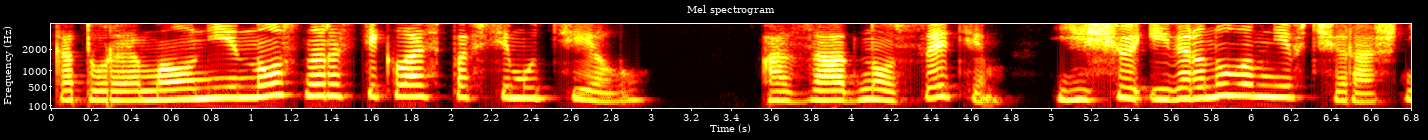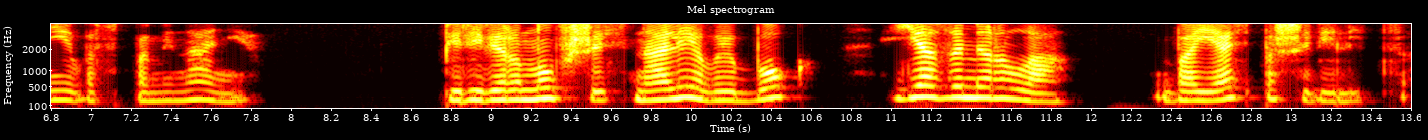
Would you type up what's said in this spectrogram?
которая молниеносно растеклась по всему телу, а заодно с этим еще и вернула мне вчерашние воспоминания. Перевернувшись на левый бок, я замерла, боясь пошевелиться,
